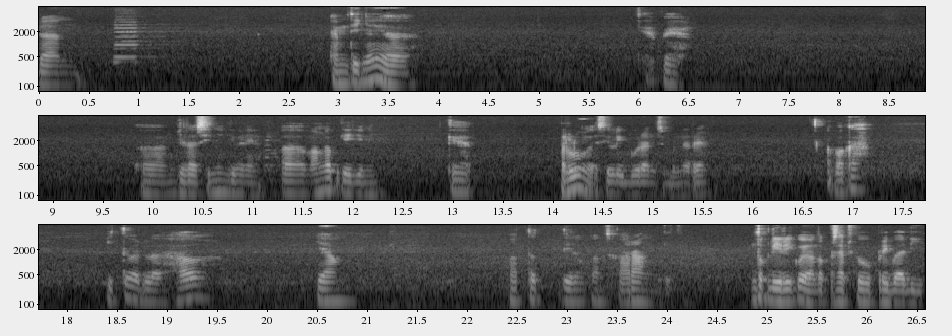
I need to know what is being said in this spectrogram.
Dan empty-nya ya kayak apa ya? Um, jelasinnya gimana ya? Um, anggap kayak gini. Kayak perlu nggak sih liburan sebenarnya? Apakah itu adalah hal yang patut dilakukan sekarang gitu? Untuk diriku ya untuk persepsiku pribadi.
